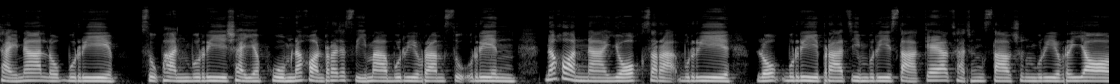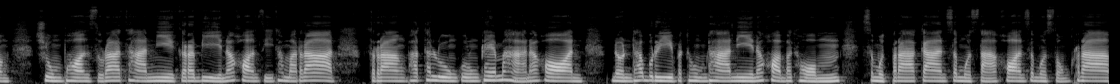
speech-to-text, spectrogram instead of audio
ชัยนาท ลบบุรี สุพรรณบุรี ชัยภูมิ นครราชสีมา บุรีรัมย์ สุรินทร์ นครนายก สระบุรี ลบบุรี ปราจีนบุรี สระแก้ว ฉะเชิงเทราชลบุรี ระยอง ชุมพร สุราษฎร์ธานี กระบี่ นครศรีธรรมราช ตรัง พัทลุง กรุงเทพมหานคร นนทบุรี ปทุมธานี นครปฐม สมุทรปราการ สมุทรสาคร สมุทรสงคราม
